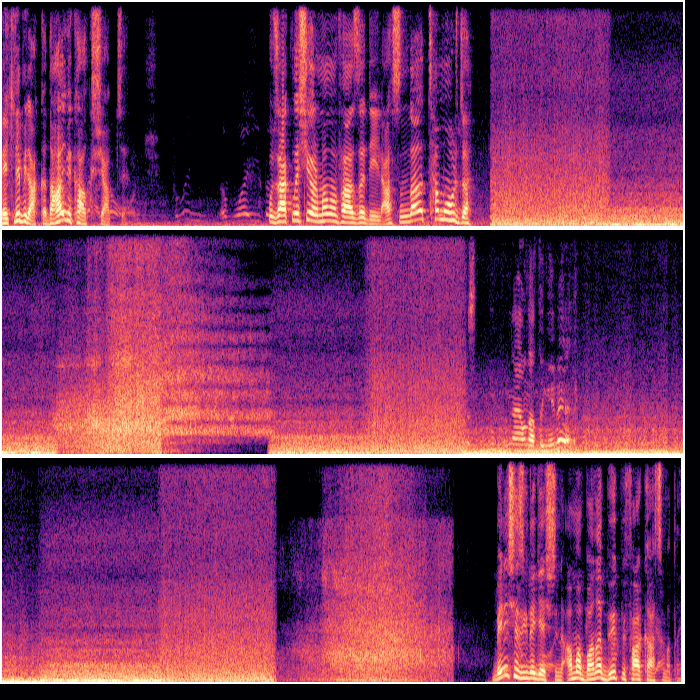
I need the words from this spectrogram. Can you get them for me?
Bekle bir dakika. Daha iyi bir kalkış yaptı. Uzaklaşıyorum ama fazla değil. Aslında tam orada. Now nothing in it. Beni çizgide geçtin ama bana büyük bir fark atmadın.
